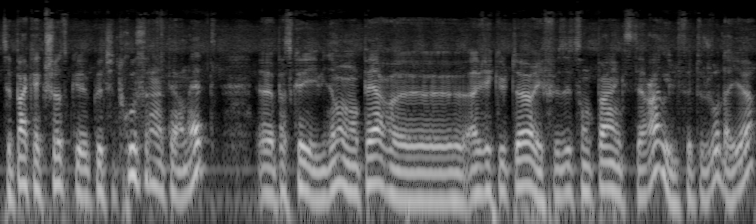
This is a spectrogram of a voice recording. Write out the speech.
c'est pas quelque chose que, tu trouves sur internet, euh, parce que évidemment mon père agriculteur, il faisait son pain, etc. Il le fait toujours d'ailleurs.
